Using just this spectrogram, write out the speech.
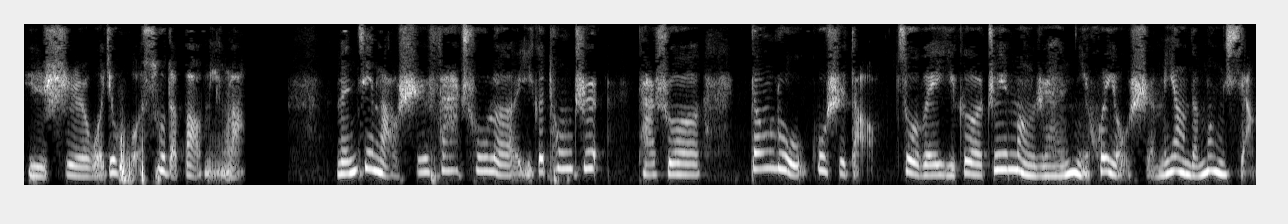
于是我就火速的报名了。文静老师发出了一个通知，他说：“登录故事岛，作为一个追梦人，你会有什么样的梦想？”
